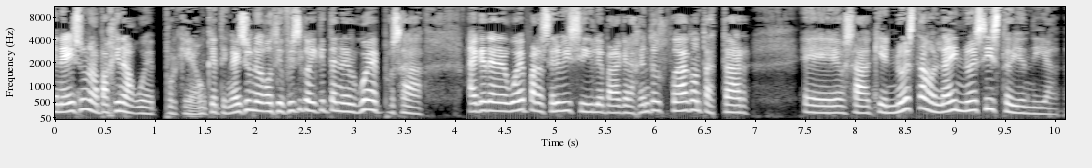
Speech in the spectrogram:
tenéis una página web, porque aunque tengáis un negocio físico hay que tener web, o sea, hay que tener web para ser visible, para que la gente os pueda contactar. Eh, o sea, quien no está online no existe hoy en día.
